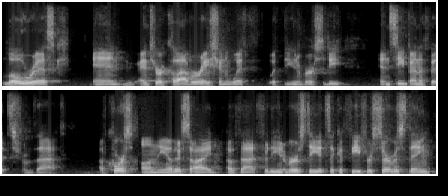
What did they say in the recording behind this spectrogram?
low risk and enter a collaboration with with the university and see benefits from that. Of course, on the other side of that, for the university, it's like a fee for service thing.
